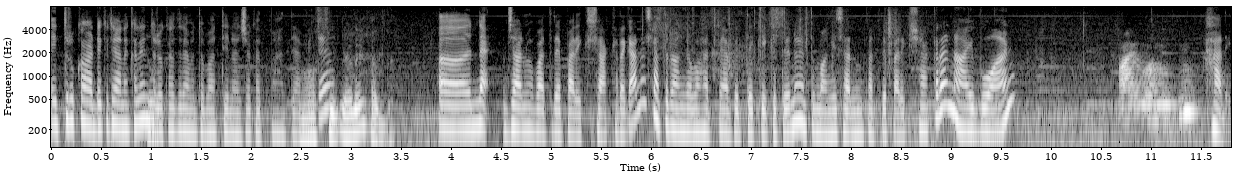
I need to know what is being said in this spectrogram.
ඉතුරු කාඩ් එකට යන කලින් දුරකථන ඇමතුමක් තියෙනවා ජගත් මහත්තයා අපිට. නෑ ජන්ම පත්‍රය පරීක්ෂා කරගන්න චතුරංග මහත්මයා අපිත් එක්ක එකතු වෙනවා. එතුමාගේ ජන්ම පත්‍රය පරීක්ෂා කරන්න ආයිබුවන්. ආයුවන් හරි.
